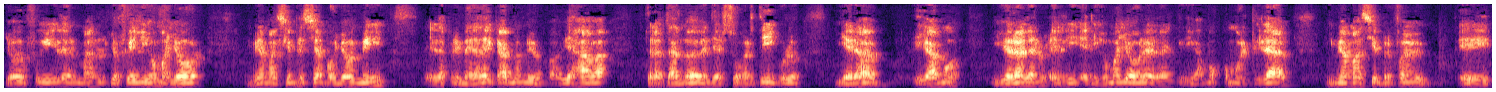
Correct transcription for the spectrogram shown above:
Yo fui el hermano, yo fui el hijo mayor, mi mamá siempre se apoyó en mí en las primeras décadas mi papá viajaba tratando de vender sus artículos y era, digamos, yo era el, hijo mayor, era, digamos, como el pilar, y mi mamá siempre fue, eh,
